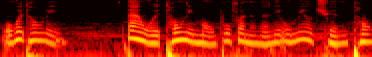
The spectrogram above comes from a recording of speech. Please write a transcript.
我会通灵，但我通灵某部分的能力，我没有全通。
